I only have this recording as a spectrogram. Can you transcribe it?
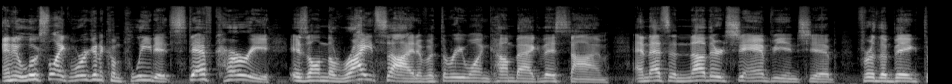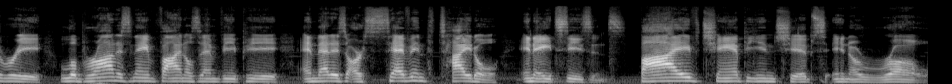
And it looks like we're going to complete it. Steph Curry is on the right side of a 3-1 comeback this time. And that's another championship for the big three. LeBron is named finals MVP. And that is our seventh title in eight seasons. Five championships in a row.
